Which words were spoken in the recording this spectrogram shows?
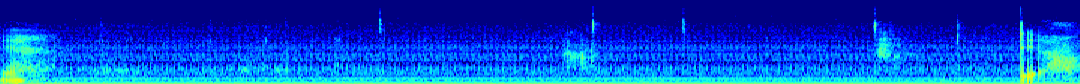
Ja. Der.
